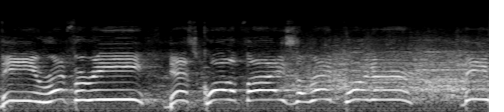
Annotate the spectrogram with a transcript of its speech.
The referee disqualifies the red corner, the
